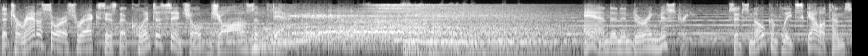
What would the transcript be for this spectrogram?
The Tyrannosaurus rex is the quintessential jaws of death. And an enduring mystery, since no complete skeletons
